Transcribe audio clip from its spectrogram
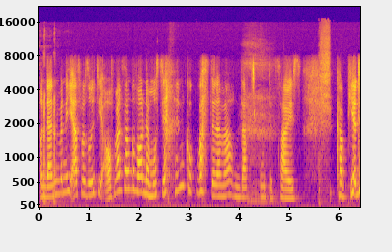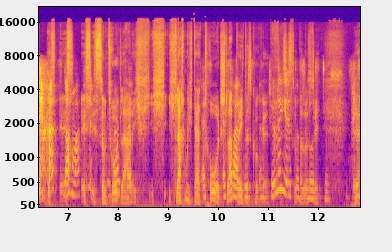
Und dann bin ich erstmal so richtig aufmerksam geworden, da musste ich ja hingucken, was der da macht und dachte, ich, gut, jetzt habe ich es kapiert, er es, es nochmal. es ist zum Totlachen. Ich, ich, ich lache mich da tot, schlapp, wenn ich das gucke. Natürlich ist super das lustig. Das Ja.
